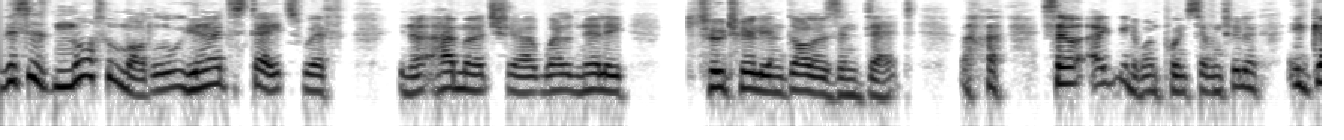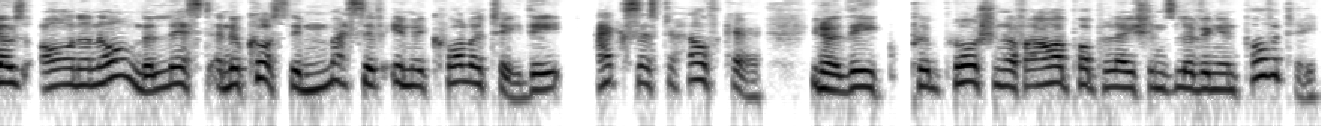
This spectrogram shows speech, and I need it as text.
this is not a model. United States, with you know how much, uh, well, nearly two trillion dollars in debt. so uh, you know, one point seven trillion. It goes on and on the list, and of course the massive inequality, the access to healthcare. You know, the proportion of our populations living in poverty,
